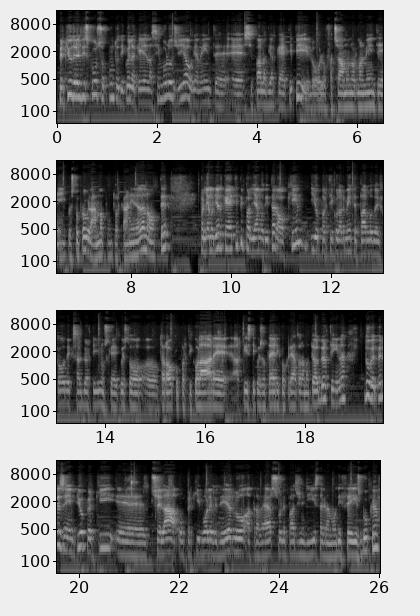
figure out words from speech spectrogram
Per chiudere il discorso appunto di quella che è la simbologia, ovviamente eh, si parla di archetipi, lo, lo, facciamo normalmente in questo programma, appunto Arcani nella notte. Parliamo di archetipi, parliamo di tarocchi, io particolarmente parlo del Codex Albertinus, che è questo uh, tarocco particolare artistico esoterico creato da Matteo Albertin, dove per esempio per chi eh, ce l'ha o per chi vuole vederlo attraverso le pagine di Instagram o di Facebook,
